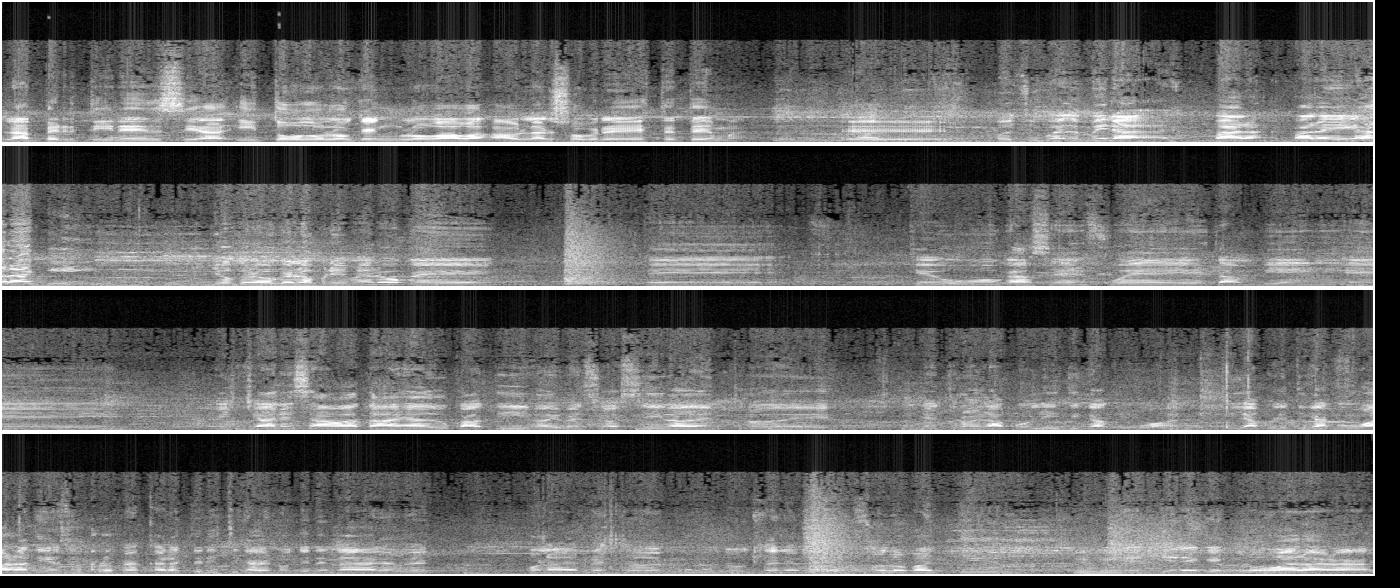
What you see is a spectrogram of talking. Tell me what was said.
la pertinencia y todo lo que englobaba hablar sobre este tema. Eh, Por supuesto, mira, para, para llegar aquí, yo creo que lo primero que, eh, que hubo que hacer fue también eh, echar esa batalla educativa y persuasiva dentro de, dentro de la política cubana. Y la política cubana tiene sus propias características que no tienen nada que ver con la del resto del mundo. Tenemos un solo partido que tiene que englobar a, a-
